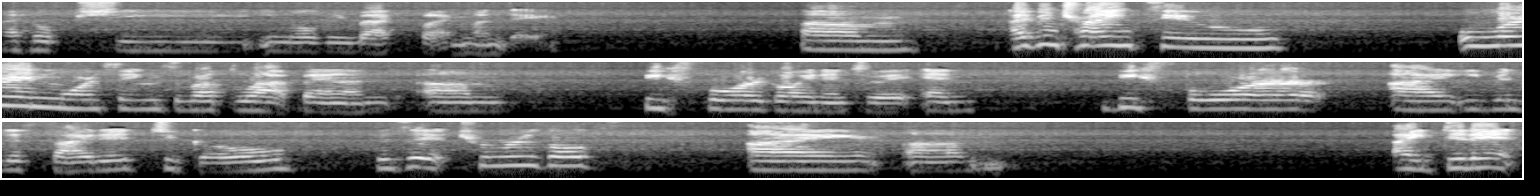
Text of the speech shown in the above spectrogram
I hope she emails me back by Monday. Um, I've been trying to learn more things about the lap band um, before going into it. And before I even decided to go visit True Results, I um, I didn't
